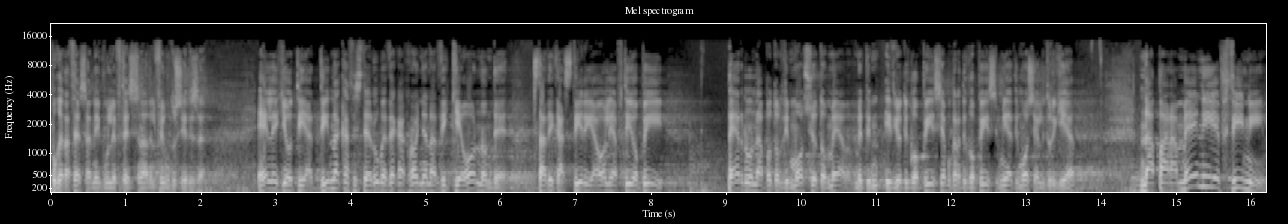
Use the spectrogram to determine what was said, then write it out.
που καταθέσανε οι βουλευτές, οι συνάδελφοί μου του ΣΥΡΙΖΑ; Έλεγε ότι αντί να καθυστερούμε 10 χρόνια να δικαιώνονται στα δικαστήρια όλοι αυτοί οι οποίοι παίρνουν από τον δημόσιο τομέα με την ιδιωτικοποίηση ή αποκρατικοποίηση μια δημόσια λειτουργία, να παραμένει η ευθύνη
